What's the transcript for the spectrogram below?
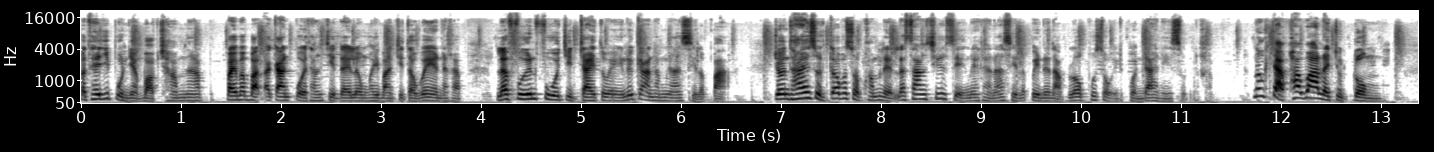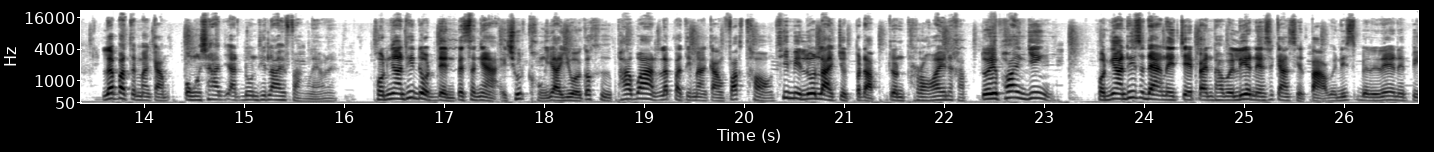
ประเทศญี่ปุ่นอย่างบอบช้ำนะครับ ไปบำบัดอาการป่วยทางจิตในโรงพยาบาลจิตเวชนะครับ และฟื้นฟูจิตใจตัวเองด้วยการทำงานศิลปะ จนท้ายสุดก็ประสบความสำเร็จและสร้างชื่อเสียงในฐานะศิลปินระดับโลกผู้ทรงอิทธิพลได้ในที่สุดนะครับ นอกจากภาพวาดลายจุดกลม และประติมากรรมองค์ชาติยัดนุ่นที่เล่าให้ฟังแล้วเนี่ย ผลงานที่โดดเด่นเป็นสง่าอีกชุดของยาโยยก็คือภาพวาดและประติมากรรมฟักทองที่มีลวดลายจุดประดับจนพร้อยนะครับ โดยเฉพาะอย่างยิ่งผลงานที่แสดงในเจแปนพาเวเลียนในเทศกาลศิลปะเวนิสเบลเล่ในปี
